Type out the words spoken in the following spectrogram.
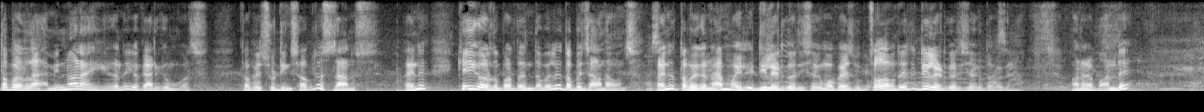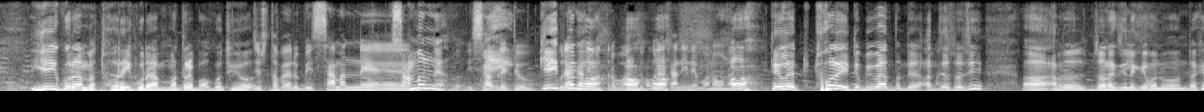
तपाईँहरूलाई हामी नराखिकन यो कार्यक्रम गर्छु। तपाईँ सुटिङ सक्नुहोस् जानुहोस् होइन? केही गर्नु पर्दैन तपाईँले तपाईँ जाँदा हुन्छ होइन? तपाईँको नाम मैले डिलिट गरिसकेँ। म फेसबुक चलाउँदै थिएँ डिलिट गरिसकेँ तपाईँको नाम भनेर भन्दै यही कुरामा थोरै कुरा मात्रै भएको थियो। जस तपाईँहरू बिच सामान्य सामान्य। हिसाबले त्यो केही पनि त्यसलाई थोरै त्यो विवाद पनि थियो। अनि त्यसपछि हाम्रो जनकजीले के भन्नुभयो भनेदेखि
